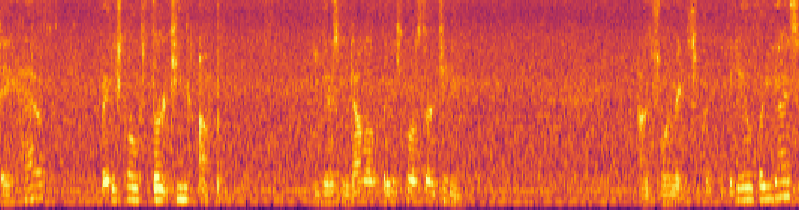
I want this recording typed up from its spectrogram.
they have Vegas Pro 13 up. You guys can download Vegas Pro 13. I just want to make this quick video for you guys.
